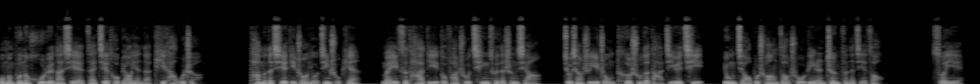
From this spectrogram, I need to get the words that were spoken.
我们不能忽略那些在街头表演的踢踏舞者，他们的鞋底装有金属片，每一次踏地都发出清脆的声响，就像是一种特殊的打击乐器，用脚步创造出令人振奋的节奏。所以，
